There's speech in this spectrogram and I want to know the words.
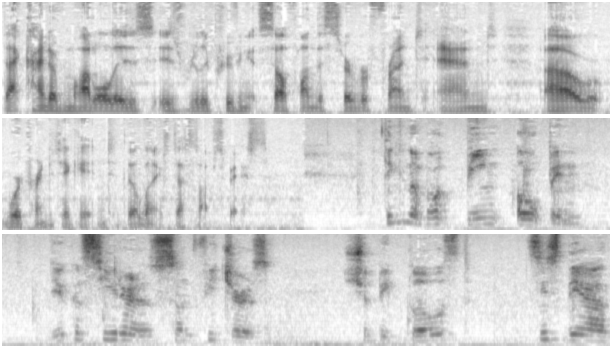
That kind of model is is really proving itself on the server front, and uh, we're, we're, trying to take it into the Linux desktop space. Thinking about being open, do you consider some features should be closed since they are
